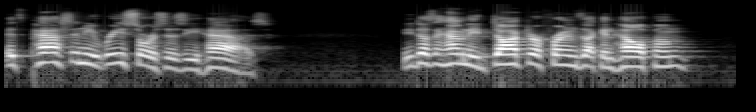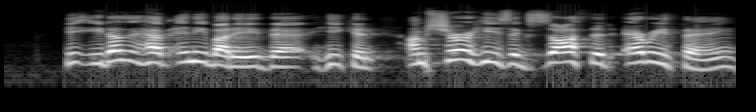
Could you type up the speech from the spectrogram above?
it's past any resources he has. He doesn't have any doctor friends that can help him. He, he doesn't have anybody that he can. I'm sure he's exhausted everything,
